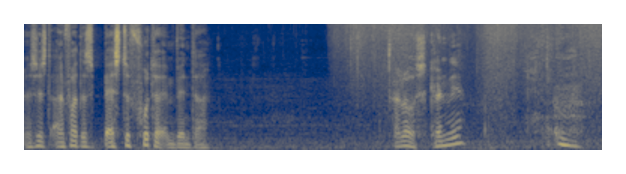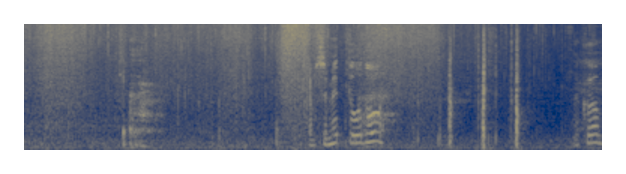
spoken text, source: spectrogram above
Es ist einfach das beste Futter im Winter. Na los, können wir? Kommst du mit, Dodo? Na komm.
